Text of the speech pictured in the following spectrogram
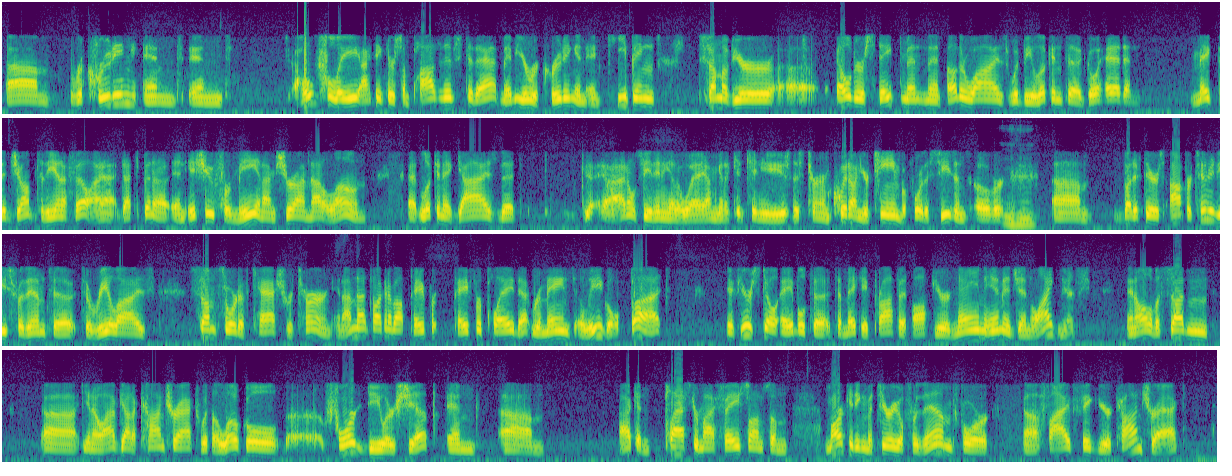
um, recruiting and and hopefully, I think there's some positives to that. Maybe you're recruiting and, and keeping some of your uh, elder statesmen that otherwise would be looking to go ahead and make the jump to the NFL. I, that's been a, an issue for me, and I'm sure I'm not alone at looking at guys that I don't see it any other way. I'm going to continue to use this term: quit on your team before the season's over. Mm-hmm. Um, but if there's opportunities for them to to realize some sort of cash return, and I'm not talking about pay for, pay for play that remains illegal, but if you're still able to to make a profit off your name, image, and likeness, and all of a sudden. Uh, you know, I've got a contract with a local uh, Ford dealership, and um, I can plaster my face on some marketing material for them for a five figure contract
